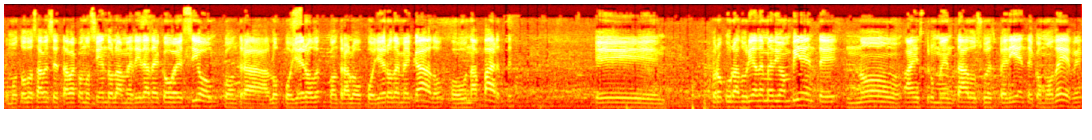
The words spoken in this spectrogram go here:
como todos saben, se estaba conociendo la medida de coerción contra los polleros, contra los polleros de mercado o una parte. Eh, Procuraduría de Medio Ambiente no ha instrumentado su expediente como debe.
